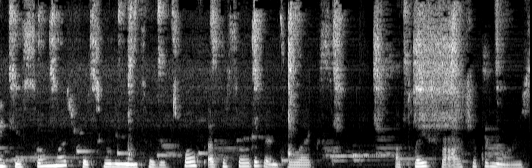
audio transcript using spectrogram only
Thank you so much for tuning into the 12th episode of Intellects, a place for entrepreneurs.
